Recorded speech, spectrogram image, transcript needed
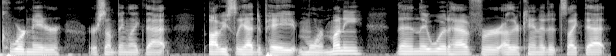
coordinator or something like that. Obviously, had to pay more money than they would have for other candidates like that.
